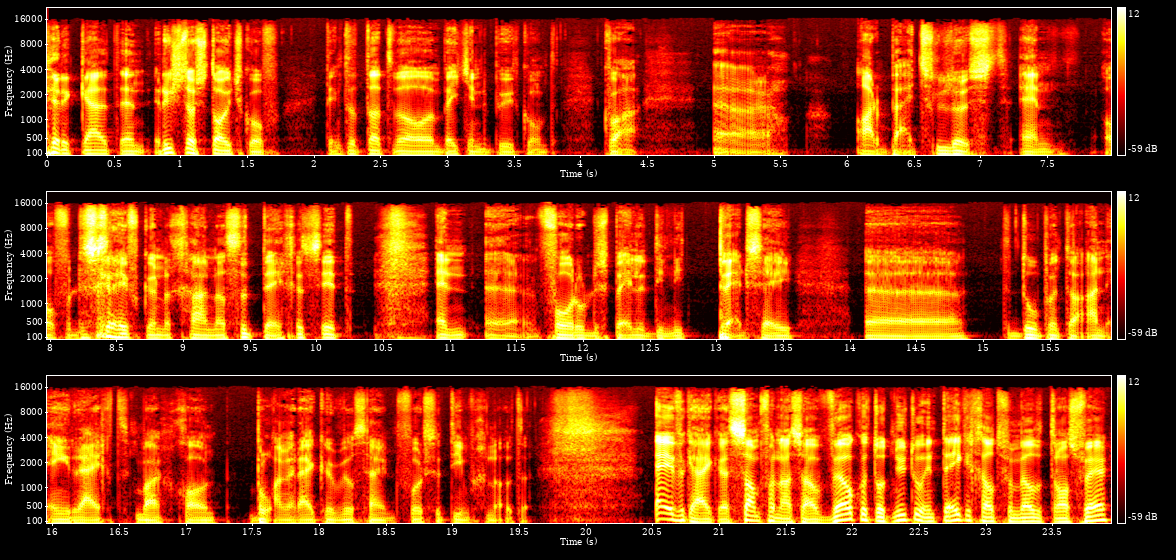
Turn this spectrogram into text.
Dirk Kuyt en Risto Stoichkov. Ik denk dat dat wel een beetje in de buurt komt. Qua eh, arbeidslust en over de schreef kunnen gaan als het tegen zit. En eh voorhoede speler die niet per se eh, de doelpunten aan één rijgt, maar gewoon belangrijker wil zijn voor zijn teamgenoten. Even kijken, Sam van Nassau. Welke tot nu toe in tekengeld vermelde transfer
